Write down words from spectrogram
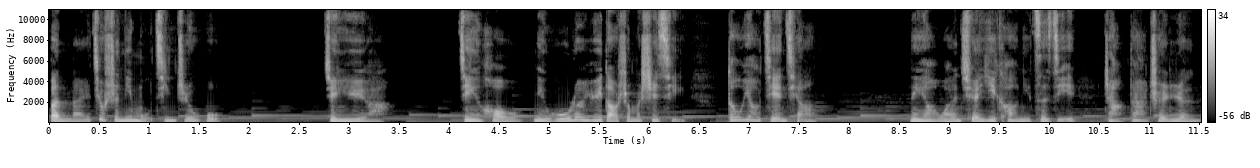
本来就是你母亲之物。君玉啊，今后你无论遇到什么事情，都要坚强。你要完全依靠你自己长大成人。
